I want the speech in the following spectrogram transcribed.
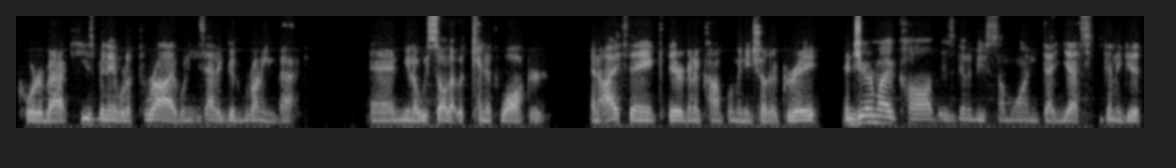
quarterback, he's been able to thrive when he's had a good running back. And you know, we saw that with Kenneth Walker. And I think they're going to complement each other great. And Jeremiah Cobb is going to be someone that, yes, he's going to get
